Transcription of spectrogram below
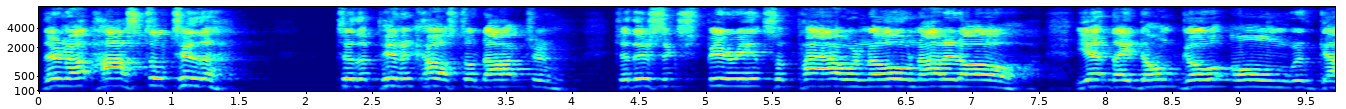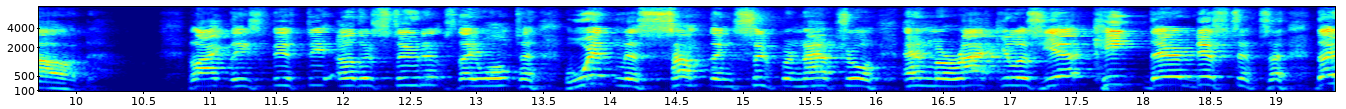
They're not hostile to the, to the Pentecostal doctrine, to this experience of power. No, not at all. Yet they don't go on with God like these 50 other students. They want to witness something supernatural and miraculous, yet keep their distance. Uh, they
